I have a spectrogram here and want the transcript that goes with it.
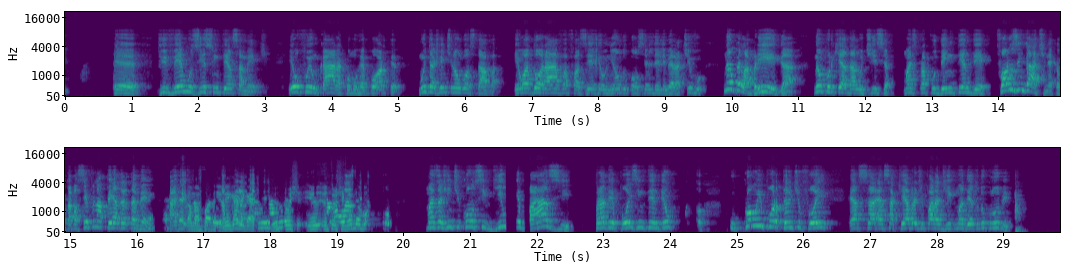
é, vivemos isso intensamente. Eu fui um cara, como repórter, muita gente não gostava. Eu adorava fazer reunião do Conselho Deliberativo, não pela briga, não porque ia dar notícia, mas para poder entender. Fora os engates, né? Que eu estava sempre na pedra também. Não, mas parei, vem cá, vem cá. Eu tô, eu, eu tô chegando. Eu mas a gente conseguiu ter base para depois entender o, o quão importante foi essa, essa quebra de paradigma dentro do clube.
